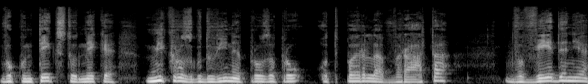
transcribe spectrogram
v kontekstu neke mikrozgodovine odprla vrata v vedenje,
